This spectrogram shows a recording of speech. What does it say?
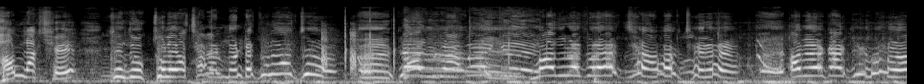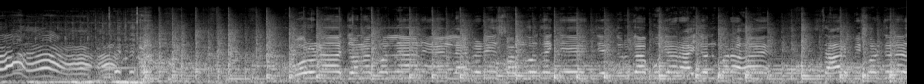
ভালো লাগছে কিন্তু চলে যাচ্ছে আমার মনটা চলে যাচ্ছে। মাদুরা চলে যাচ্ছে আমার ছেড়ে। আমি একা কি করব? Corona Janakalyan and library Sangha থেকে যে দুর্গাপূজার আয়োজন করা হয় তার বিসর্জনের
